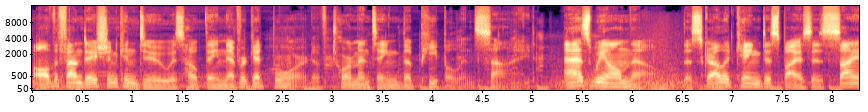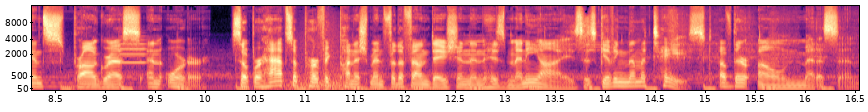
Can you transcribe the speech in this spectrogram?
All the Foundation can do is hope they never get bored of tormenting the people inside. As we all know, the Scarlet King despises science, progress, and order, so perhaps a perfect punishment for the Foundation in his many eyes is giving them a taste of their own medicine.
